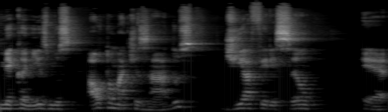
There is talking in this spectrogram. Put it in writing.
mecanismos automatizados de aferição é,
